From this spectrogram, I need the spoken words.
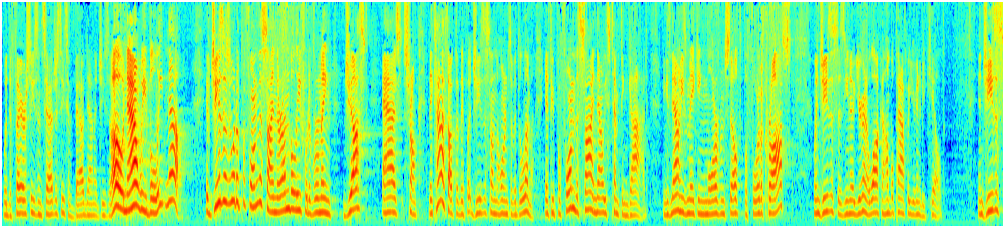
would the Pharisees and Sadducees have bowed down at Jesus? Oh, now we believe? No. If Jesus would have performed the sign, their unbelief would have remained just as strong. They kind of thought that they put Jesus on the horns of a dilemma. If he performed the sign, now he's tempting God because now he's making more of himself before the cross. When Jesus says, you know, you're going to walk a humble path, but you're going to be killed. And Jesus,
